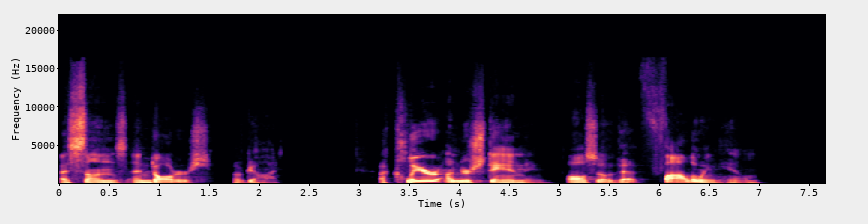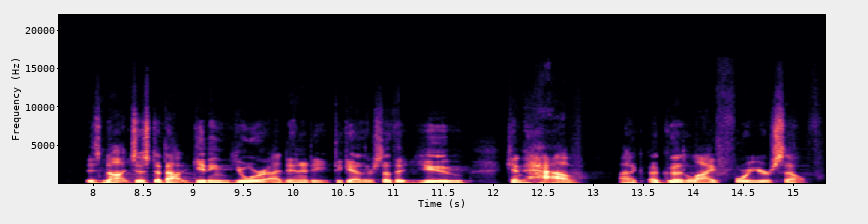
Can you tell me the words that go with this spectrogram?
as sons and daughters of God. A clear understanding also that following Him is not just about getting your identity together so that you can have a, a, good life for yourself.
